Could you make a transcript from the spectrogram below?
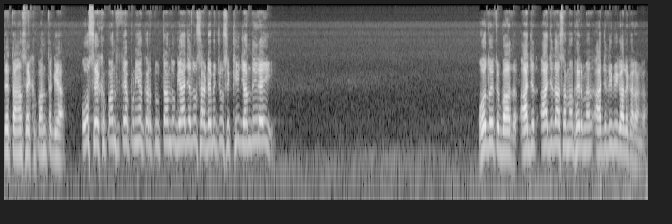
ਤੇ ਤਾਂ ਸਿੱਖ ਪੰਥ ਗਿਆ। ਉਹ ਸਿੱਖ ਪੰਥ ਤੇ ਆਪਣੀਆਂ ਕਰਤੂਤਾਂ ਤੋਂ ਗਿਆ ਜਦੋਂ ਸਾਡੇ ਵਿੱਚੋਂ ਸਿੱਖੀ ਜਾਂਦੀ ਰਹੀ। ਉਹਦੇ ਤੋਂ ਬਾਅਦ ਅੱਜ ਅੱਜ ਦਾ ਸਮਾਂ ਫਿਰ ਮੈਂ ਅੱਜ ਦੀ ਵੀ ਗੱਲ ਕਰਾਂਗਾ।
